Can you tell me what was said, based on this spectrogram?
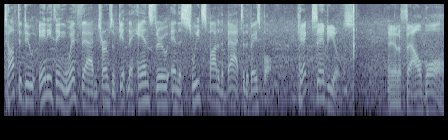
Tough to do anything with that in terms of getting the hands through and the sweet spot of the bat to the baseball. Kicks and deals. And a foul ball.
